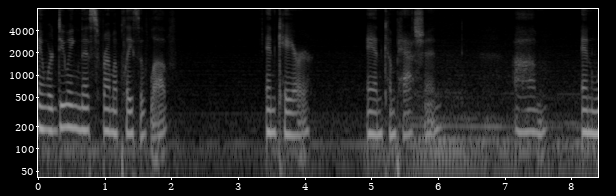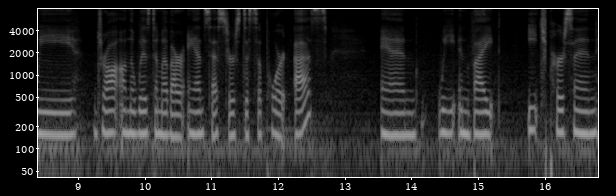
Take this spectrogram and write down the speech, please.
and we're doing this from a place of love and care and compassion. Um, and we draw on the wisdom of our ancestors to support us. And we invite each person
